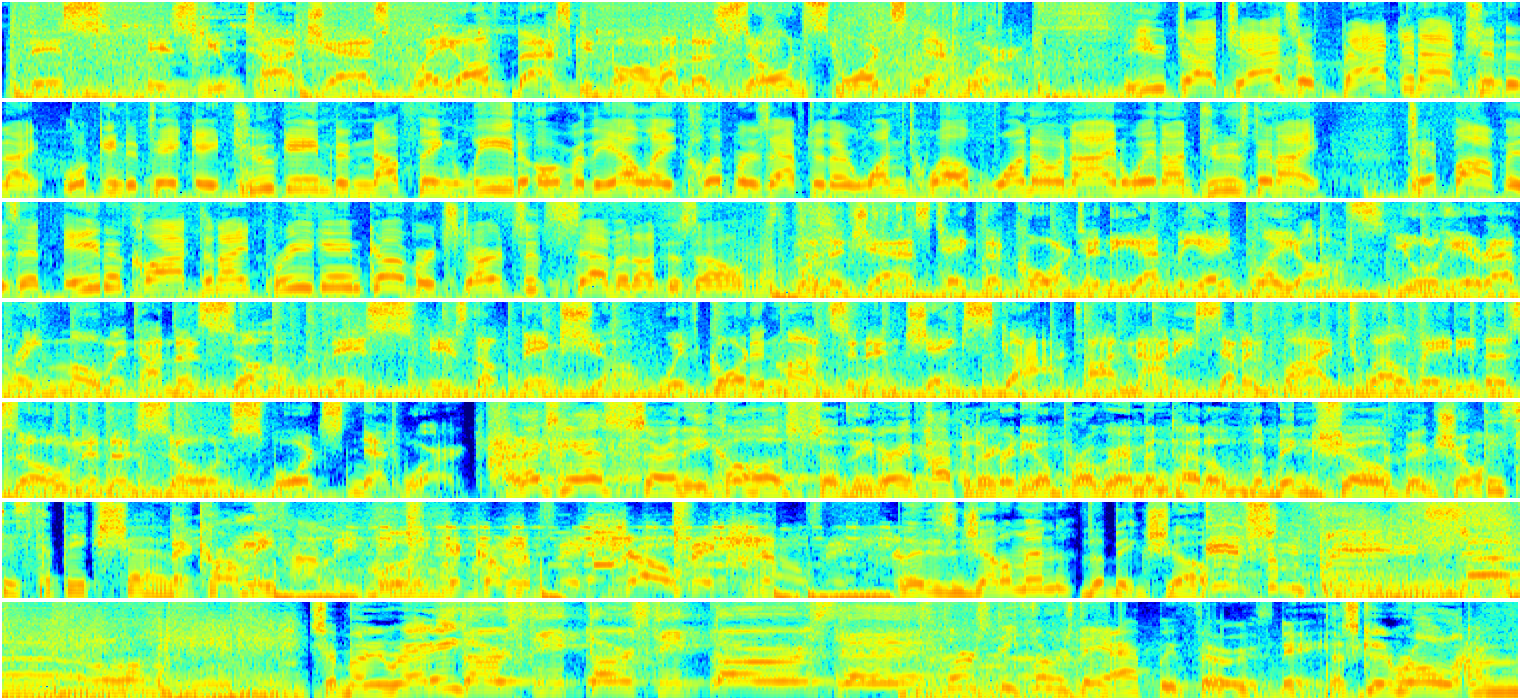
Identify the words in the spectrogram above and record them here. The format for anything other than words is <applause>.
This is Utah Jazz playoff basketball on the Zone Sports Network. The Utah Jazz are back in action tonight, looking to take a two game to nothing lead over the LA Clippers after their 112 109 win on Tuesday night. Tip off is at 8 o'clock tonight. Pre-game coverage starts at 7 on the zone. When the Jazz take the court in the NBA playoffs, you'll hear every moment on the zone. This is The Big Show with Gordon Monson and Jake Scott on 97.5 1280 The Zone and the Zone Sports Network. Our next guests are the co-hosts of the very popular radio program entitled The Big Show. The Big Show. This is The Big Show. They call me Hollywood. Here come the Big Show. Big Show. Big show. Ladies and gentlemen, The Big Show. It's a big show. Is everybody ready? Thirsty, thirsty Thursday. Thirsty Thursday. Happy Thursday. Let's get rolling.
